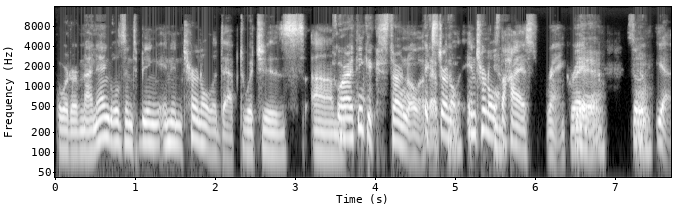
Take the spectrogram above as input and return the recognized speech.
Order of Nine Angles into being an internal adept, which is um, or I think external. at that external. point. Internal is Yeah. the highest rank, right? Yeah. So Yeah. yeah.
